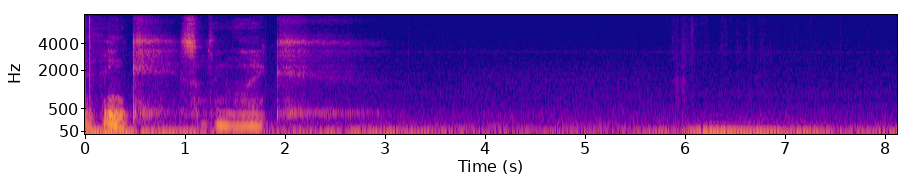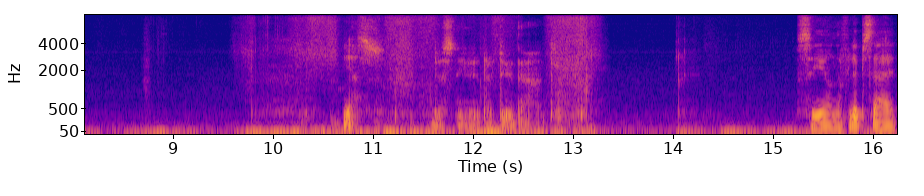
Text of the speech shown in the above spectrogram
I think something like. Yes, just needed to do that. See you on the flip side.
